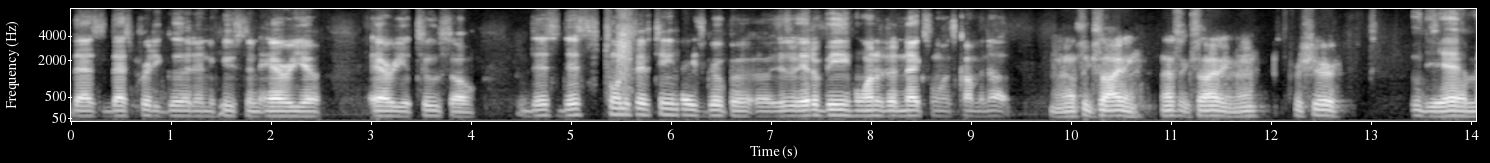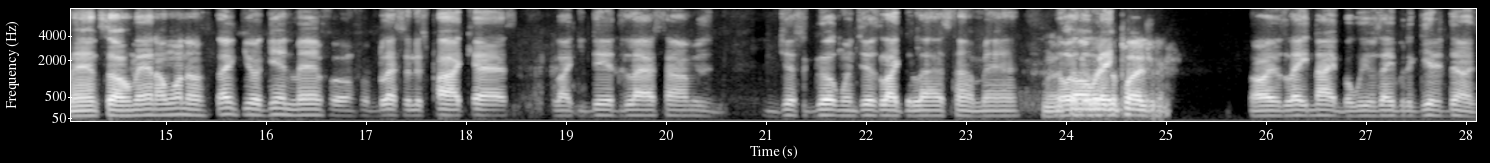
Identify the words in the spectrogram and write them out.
that's that's pretty good in the Houston area area too. So this this 2015 age group uh, uh it'll be one of the next ones coming up. That's exciting. That's exciting, man, for sure. Yeah, man. So, man, I want to thank you again, man, for for blessing this podcast like you did the last time. It was just a good one, just like the last time, man. Well, it's always a, late, a pleasure. Oh, it was late night, but we was able to get it done.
